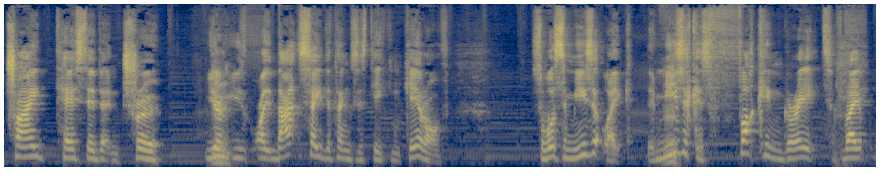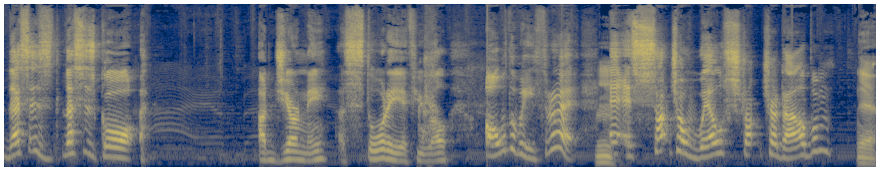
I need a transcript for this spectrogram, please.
tried, tested, and true. You're you, like that side of things is taken care of. So what's the music like? The music is fucking great, right? This is this has got a journey, a story, if you will, all the way through it. It is such a well structured album Yeah.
